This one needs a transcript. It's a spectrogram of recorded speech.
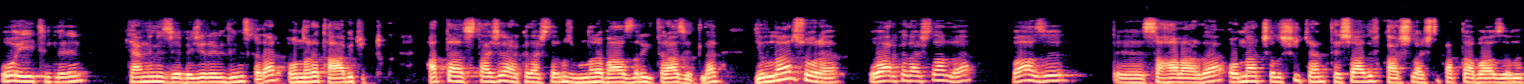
o eğitimlerin kendimizce becerebildiğimiz kadar onlara tabi tuttuk. Hatta stajyer arkadaşlarımız bunlara bazıları itiraz ettiler. Yıllar sonra o arkadaşlarla bazı e, sahalarda onlar çalışırken tesadüf karşılaştık. Hatta bazılarını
